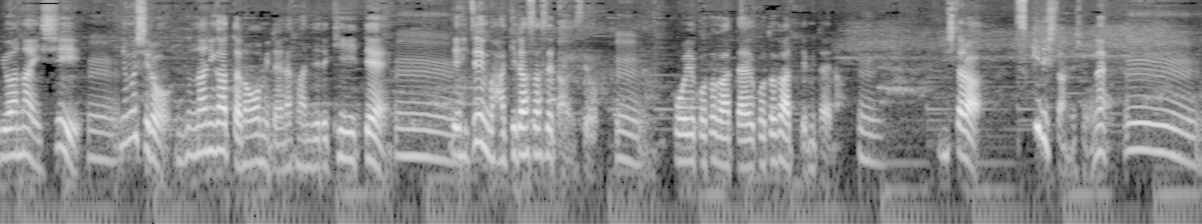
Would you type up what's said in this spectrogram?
言わないし、うん。でむしろ、何があったの？みたいな感じで聞いて、うん。で、全部吐き出させたんですよ。うん。こういうことがあって、ああいうことがあって、みたいな。うん。そしたら、すっきりしたんでしょうね。うん。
